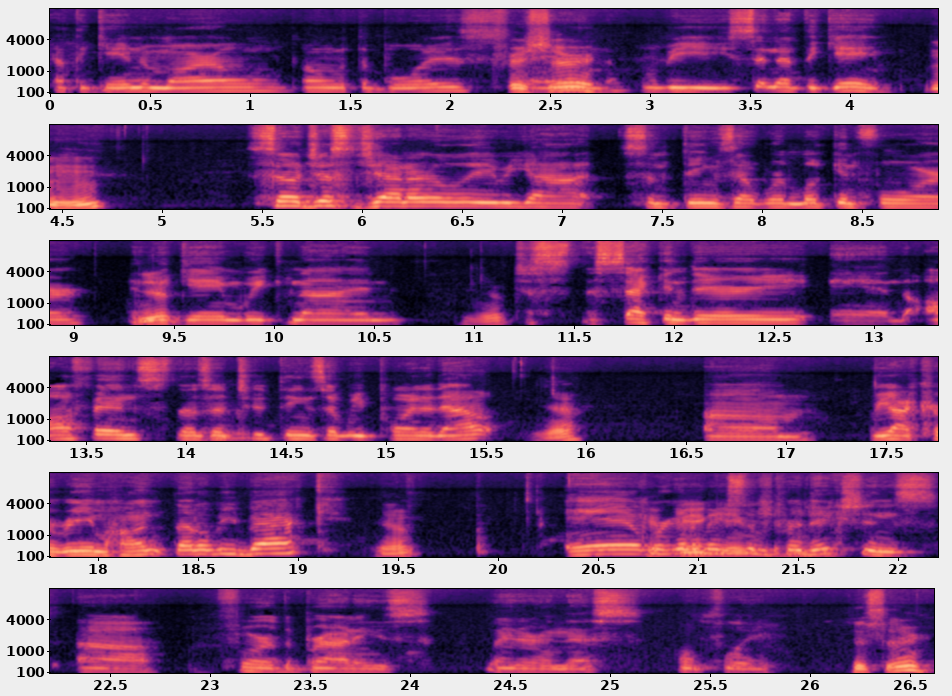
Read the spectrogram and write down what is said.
got the game tomorrow, going with the boys. For sure. We'll be sitting at the game. Mm-hmm. So just generally, we got some things that we're looking for in the game week nine. Yep. Just the secondary and the offense. Those are Mhm. two things that we pointed out. Yeah. Um, we got Kareem Hunt that'll be back. Yep. And Could we're gonna make some predictions uh, for the Brownies later in this. Hopefully. Yes, sir.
